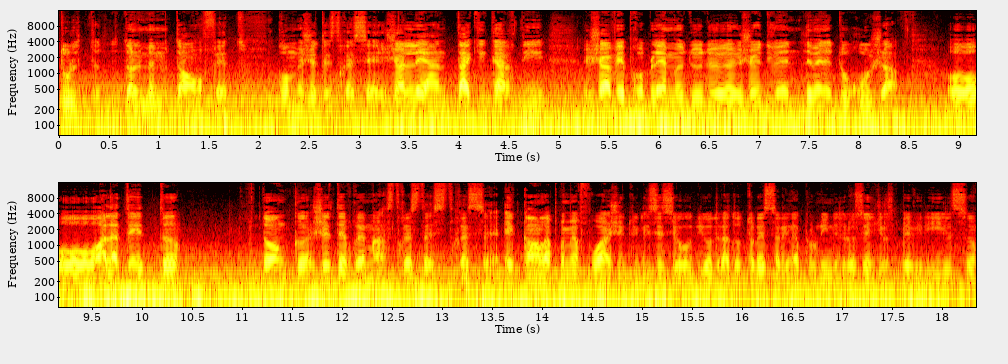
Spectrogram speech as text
Tout le, dans le même temps, en fait, comme j'étais stressé. J'allais en tachycardie, j'avais problème de, de, je devenais, tout rouge au, à la tête. Donc, j'étais vraiment stressé, stressé. Et quand la première fois j'ai utilisé ce audio de la doctoresse Sarina Brunini de Los Angeles Beverly Hills,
